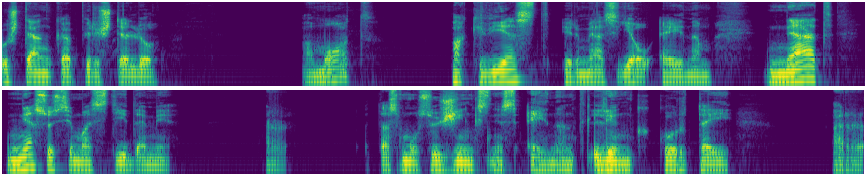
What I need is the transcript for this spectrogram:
užtenka piršteliu pamot, pakviest ir mes jau einam, net nesusimastydami, ar tas mūsų žingsnis einant link kur tai, ar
